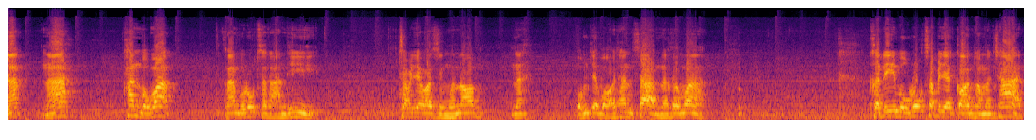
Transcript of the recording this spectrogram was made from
นะนะท่านบอกว่าการบุกรุกสถานที่ทรัพยากรสิ่งแวดล้อมนะ ผมจะบอกให้ท่านทราบนะครับว่า คดีบุกรุกทรัพยากรธรรมชาติ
